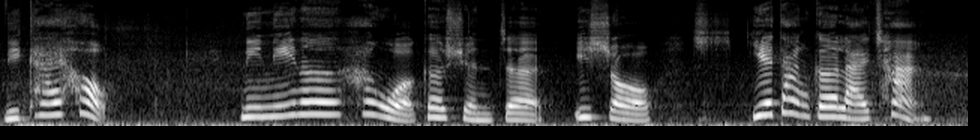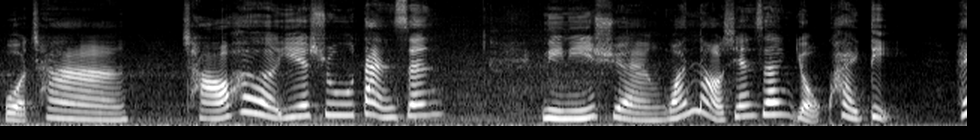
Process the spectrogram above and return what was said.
离开后，妮妮呢和我各选择一首。耶诞歌来唱，我唱《朝贺耶稣诞生》。妮妮选玩老先生有快递。嘿，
